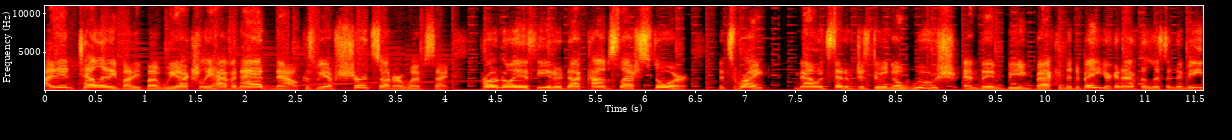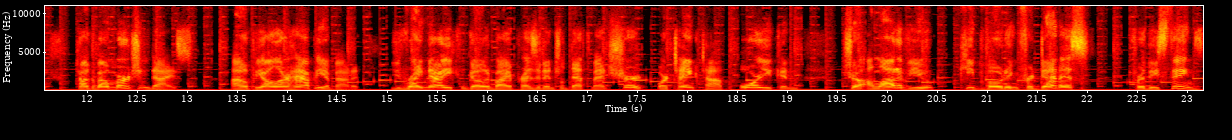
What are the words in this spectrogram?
I didn't tell anybody, but we actually have an ad now because we have shirts on our website, pronoiatheater.com slash store. That's right. Now, instead of just doing a whoosh and then being back in the debate, you're going to have to listen to me talk about merchandise. I hope y'all are happy about it. You- Right now, you can go and buy a presidential deathmatch shirt or tank top, or you can, a lot of you keep voting for Dennis for these things.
